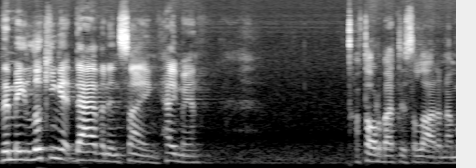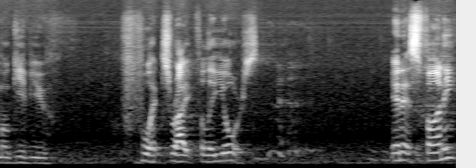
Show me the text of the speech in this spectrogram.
than me looking at Davin and saying, hey, man, I've thought about this a lot and I'm going to give you what's rightfully yours. And it's funny,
